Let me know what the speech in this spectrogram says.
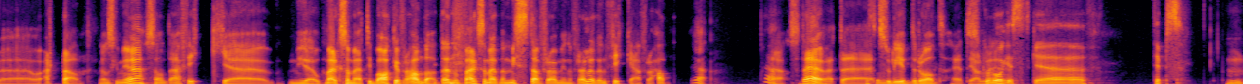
uh, og erte han ganske mye, sånn at jeg fikk uh, mye oppmerksomhet tilbake fra han da. Den oppmerksomheten jeg mista fra mine foreldre, den fikk jeg fra han. Ja. Ja. Ja, så det er jo et, eh, et Sånn solid råd. Psykologisk tips. Mm.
